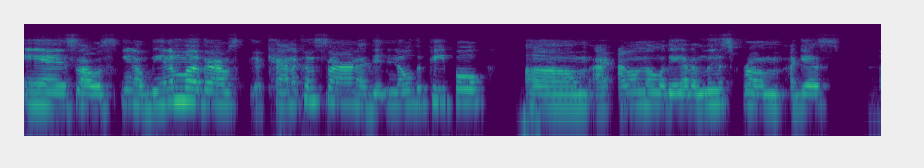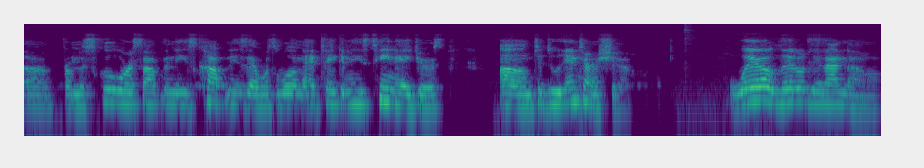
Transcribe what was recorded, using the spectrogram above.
And so I was, you know, being a mother, I was kind of concerned. I didn't know the people. Um, I, I don't know. They got a list from, I guess, uh, from the school or something, these companies that was willing to have taken these teenagers um, to do internship. Well, little did I know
